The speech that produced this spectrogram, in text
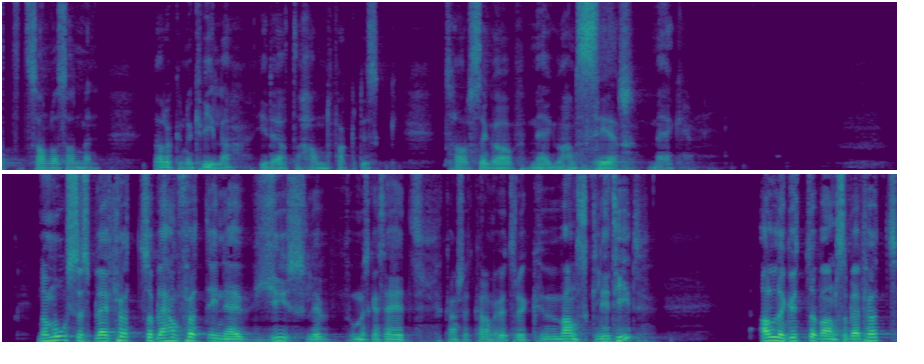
at sånn og sånn. Men la dere kunne hvile i det at Han faktisk tar seg av meg, og Han ser meg. Når Moses ble født, så ble han født inn i ei gyselig om jeg skal si et, kanskje et uttrykk, vanskelig tid. Alle guttebarn som ble født,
